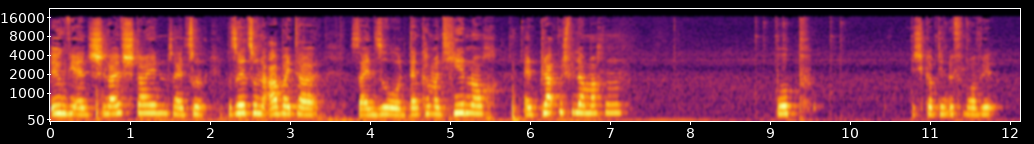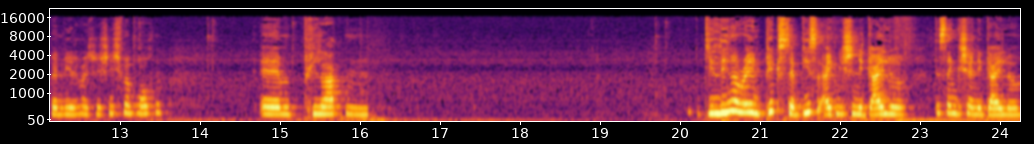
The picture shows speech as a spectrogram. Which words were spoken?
irgendwie einen Schleifstein. Das, halt so, das soll jetzt so ein Arbeiter sein. So, dann kann man hier noch einen Plattenspieler machen. Bub. Ich glaube, den Öffel brauchen wir, werden wir wahrscheinlich nicht mehr brauchen. Ähm, Platten. Die Lina Rain Pickstep, die ist eigentlich eine geile. Das ist eigentlich eine geile.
